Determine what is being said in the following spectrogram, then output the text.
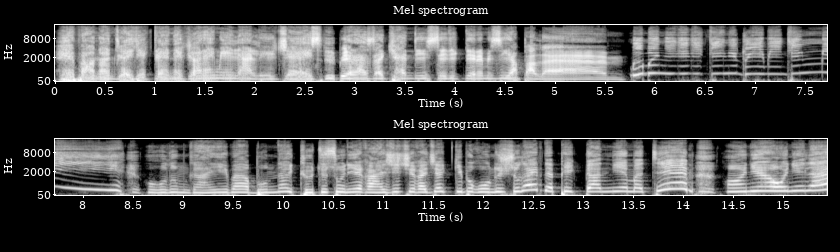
Hep onun dediklerine göre mi ilerleyeceğiz? Biraz da kendi istediklerimizi yapalım. Baba ne mi? Oğlum galiba bunlar kötü Sony'e karşı çıkacak gibi konuştular da pek ben anlayamadım. Ana o ne la?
